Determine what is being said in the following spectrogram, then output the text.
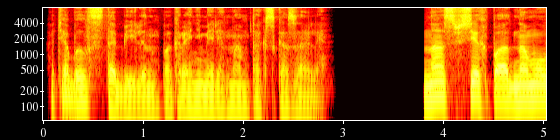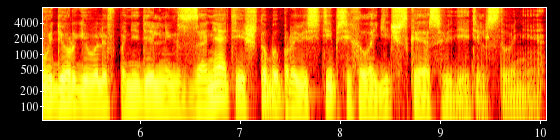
хотя был стабилен, по крайней мере, нам так сказали. Нас всех по одному выдергивали в понедельник с занятий, чтобы провести психологическое освидетельствование.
